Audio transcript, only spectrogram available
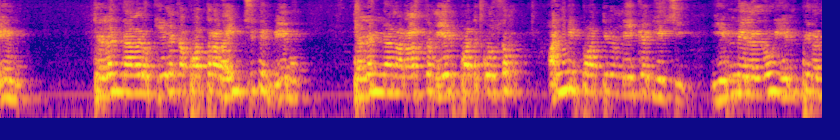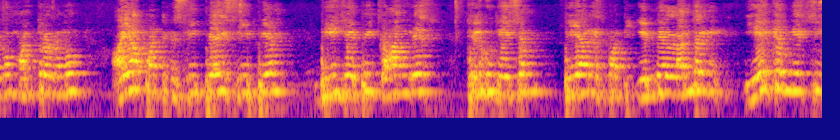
మేము. తెలంగాణలో కీలక పాత్ర వహించింది మేము. తెలంగాణ రాష్ట్రం ఏర్పాటు కోసం అన్ని పార్టీలను ఏకం చేసి ఎమ్మెల్యేలను ఎంపీలను మంత్రులను ఆయా పార్టీని CPI CPM BJP Congress Telugu Desam TRS party ఎమ్మెల్యేలందరినీ ఏకం చేసి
